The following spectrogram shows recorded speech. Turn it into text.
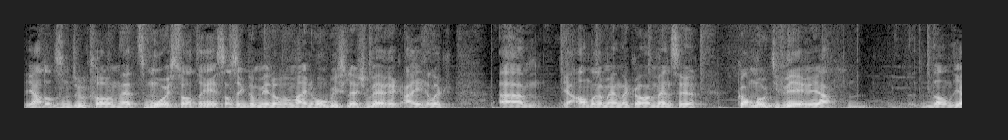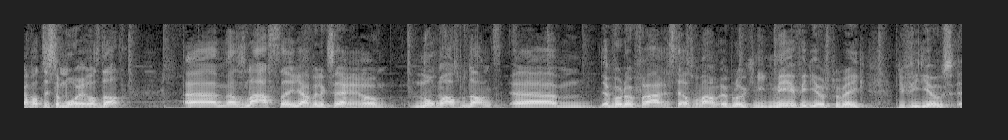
ja, dat is natuurlijk gewoon het mooiste wat er is. Als ik door middel van mijn hobby slash werk eigenlijk um, ja, andere mensen kan, mensen kan motiveren, ja, dan, ja, wat is er mooier als dat? Um, als laatste ja, wil ik zeggen, nogmaals bedankt. Um, er worden ook vragen gesteld van waarom upload je niet meer video's per week. Die video's uh,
